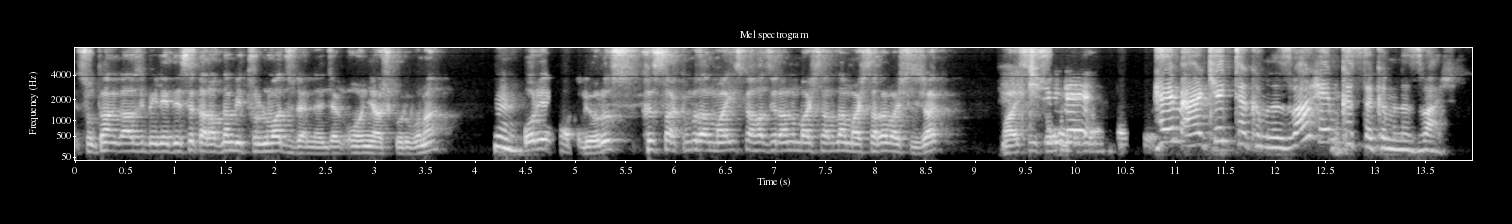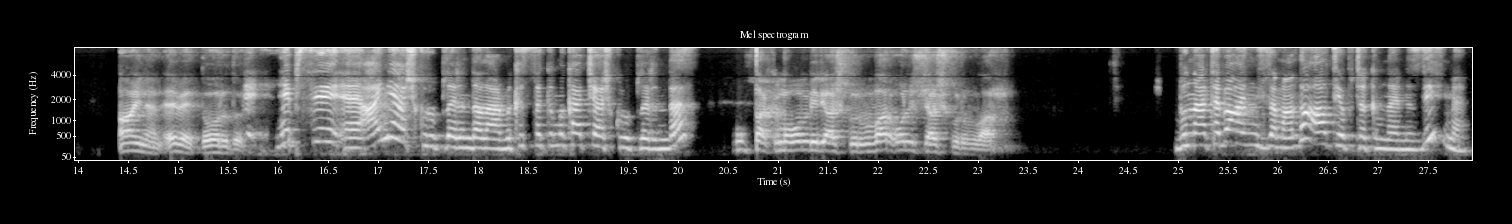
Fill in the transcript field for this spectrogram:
e, Sultan Gazi Belediyesi tarafından bir turnuva düzenlenecek 10 yaş grubuna. Hı. Oraya katılıyoruz. Kız takımı da Mayıs ve Haziran'ın başlarında maçlara başlayacak. Mayıs'ın Şimdi- Hem erkek takımınız var hem kız takımınız var. Aynen evet doğrudur. Hepsi e, aynı yaş gruplarındalar mı? Kız takımı kaç yaş gruplarında? Kız takımı 11 yaş grubu var, 13 yaş grubu var. Bunlar tabii aynı zamanda altyapı takımlarınız değil mi?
